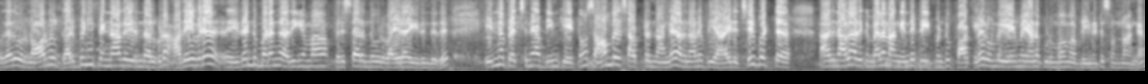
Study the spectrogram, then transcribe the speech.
அதாவது ஒரு நார்மல் கர்ப்பிணி பெண்ணாக இருந்தால் கூட அதை விட இரண்டு மடங்கு அதிகமா பெருசா இருந்த ஒரு வயரா இருந்தது. என்ன பிரச்சனை அப்படின்னு கேட்டோம். சாம்பல் சாப்பிட்ருந்தாங்க அதனால இப்படி ஆயிடுச்சு. பட் அதனால அதுக்கு மேல நாங்க எந்த ட்ரீட்மெண்ட்டும் பார்க்கல. ரொம்ப ஏழ்மையான குடும்பம் அப்படின்னுட்டு சொன்னாங்க.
